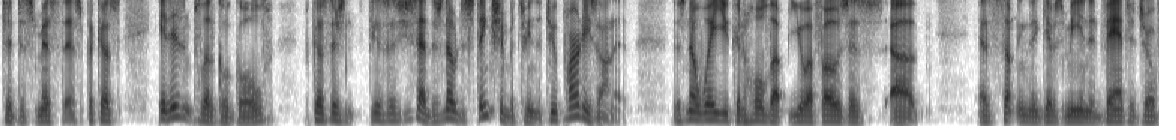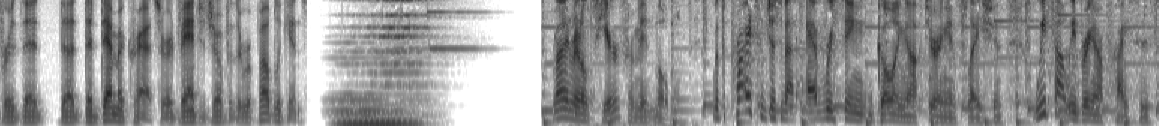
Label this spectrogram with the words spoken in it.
to dismiss this because it isn't political gold. Because there's, because as you said, there's no distinction between the two parties on it. There's no way you can hold up UFOs as uh, as something that gives me an advantage over the, the the Democrats or advantage over the Republicans. Ryan Reynolds here from Mint Mobile. With the price of just about everything going up during inflation, we thought we'd bring our prices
